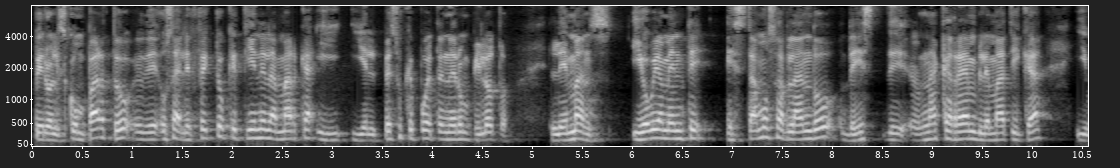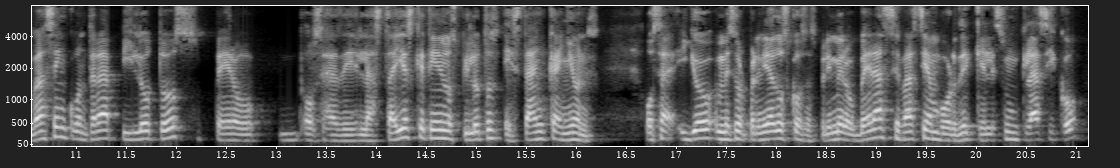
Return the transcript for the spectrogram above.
Pero les comparto, eh, o sea, el efecto que tiene la marca y, y, el peso que puede tener un piloto. Le Mans, y obviamente estamos hablando de, de, una carrera emblemática y vas a encontrar pilotos, pero, o sea, de las tallas que tienen los pilotos están cañones. O sea, yo me sorprendía dos cosas. Primero, ver a Sebastián Borde, que él es un clásico,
